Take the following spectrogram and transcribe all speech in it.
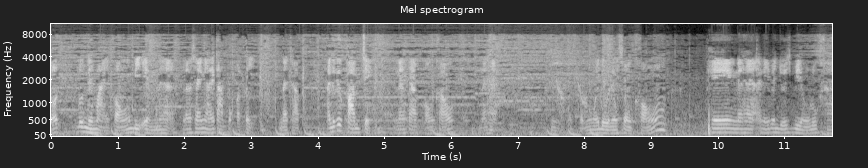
รถรุ่นใหม่ๆของ BM นะฮะแล้วใช้งานได้ตามปกตินะครับ อันนี้คือความเจ๋งนะครับของเขานะฮะผมไปดูในส่วนของเพลงนะฮะอันนี้เป็น USB ของลูกค้า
